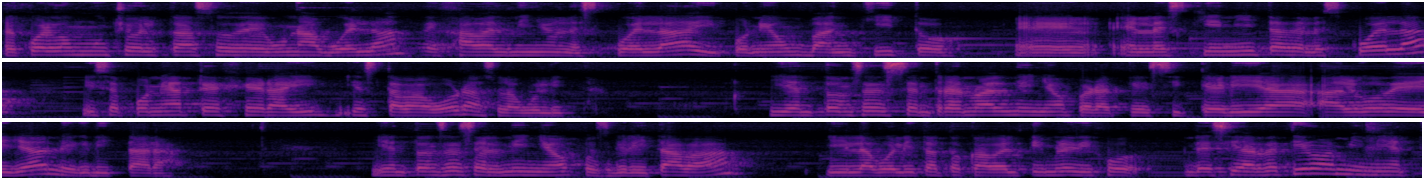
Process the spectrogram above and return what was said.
Recuerdo mucho el caso de una abuela, dejaba al niño en la escuela y ponía un banquito eh, en la esquinita de la escuela y se ponía a tejer ahí y estaba horas la abuelita. Y entonces entrenó al niño para que si quería algo de ella le gritara. Y entonces el niño pues gritaba y la abuelita tocaba el timbre y dijo, decía, retiro a mi nieto.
